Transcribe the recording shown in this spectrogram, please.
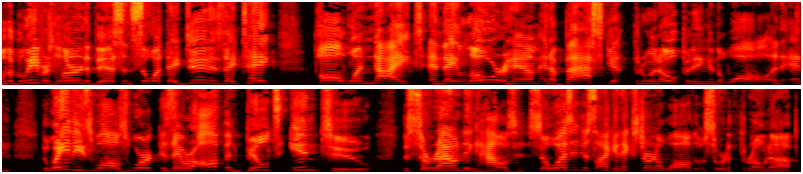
Well, the believers learned of this, and so what they did is they take Paul one night and they lower him in a basket through an opening in the wall. And, and the way these walls worked is they were often built into the surrounding houses. So it wasn't just like an external wall that was sort of thrown up.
